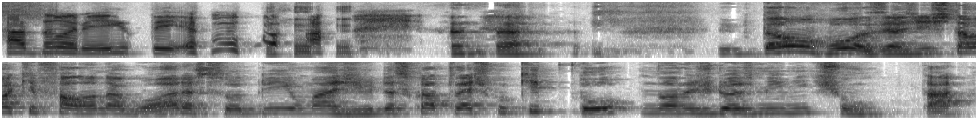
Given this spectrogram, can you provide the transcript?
a Adorei o termo. então, Rose, a gente estava aqui falando agora sobre umas dívidas que o Atlético quitou no ano de 2021, tá?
